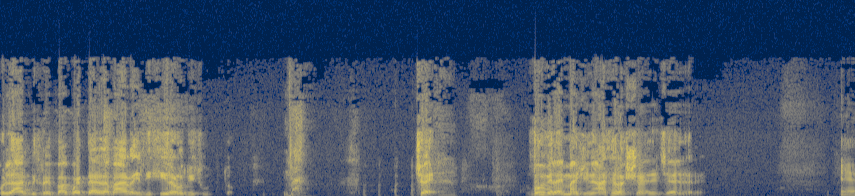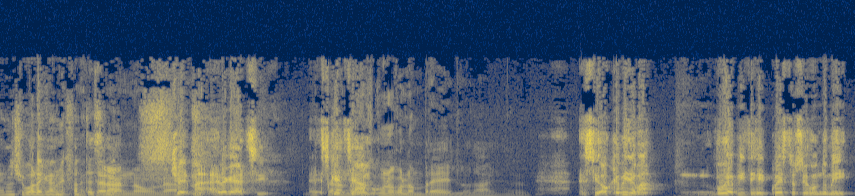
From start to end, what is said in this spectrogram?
Con l'arbitro e va a guardare la VAR e gli tirano di tutto. cioè, voi ve la immaginate una scena del genere? Eh, non ci vuole grande fantasia. Una... Cioè, ma ragazzi, scherziamo. qualcuno con l'ombrello, dai. Eh, sì, ho capito, ma voi capite che questo secondo me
